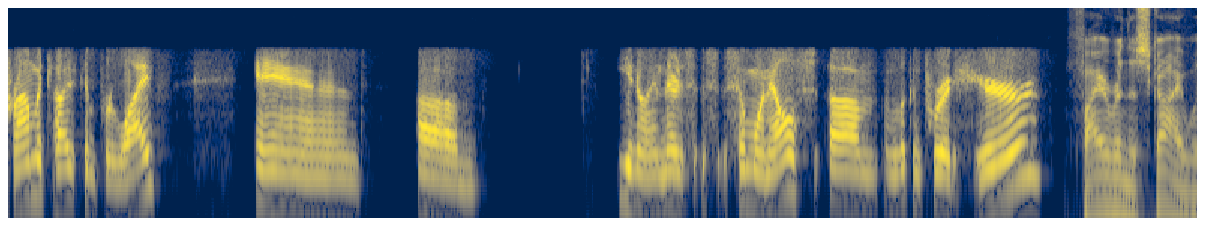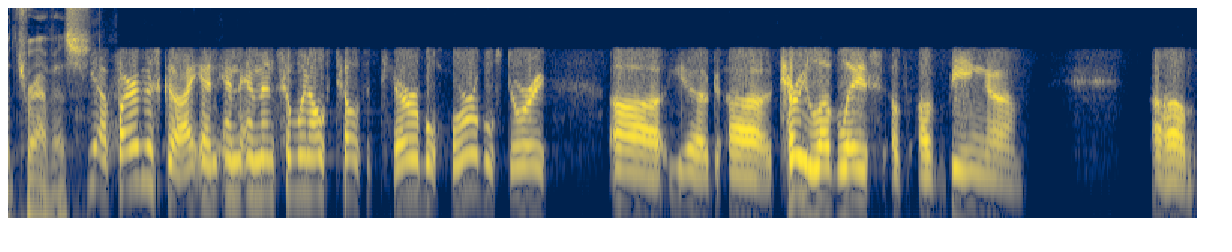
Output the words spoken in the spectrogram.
traumatized him for life, and um, you know, and there's someone else. Um, I'm looking for it here. Fire in the Sky with Travis. Yeah, fire in the sky, and and and then someone else tells a terrible, horrible story. Uh, you know, uh, Terry Lovelace of of being um, um,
